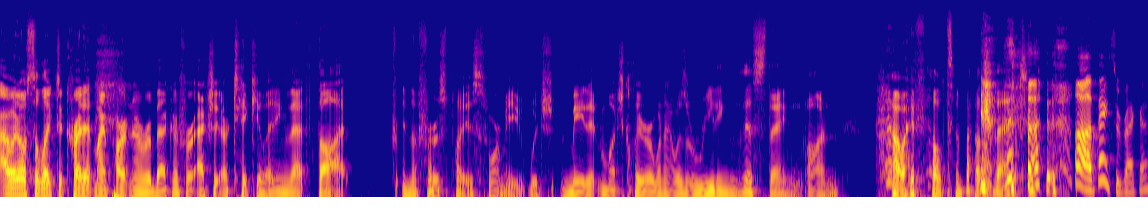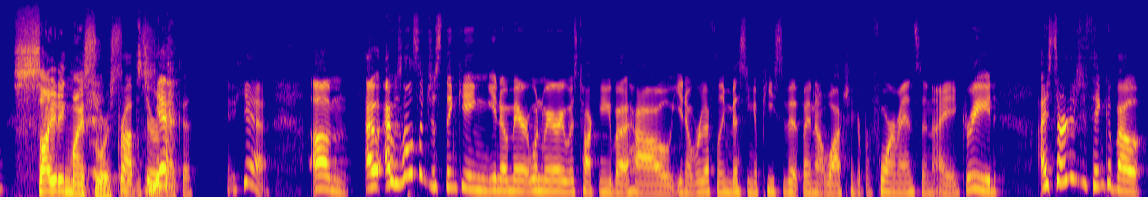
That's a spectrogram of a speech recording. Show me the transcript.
I would also like to credit my partner Rebecca for actually articulating that thought in the first place for me, which made it much clearer when I was reading this thing on how I felt about that. oh, thanks, Rebecca. Citing my sources. Props to Yeah. Rebecca. yeah. Um, I, I was also just thinking, you know, Mary, when Mary was talking about how, you know, we're definitely missing a piece of it by not watching a performance, and I agreed. I started to think about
